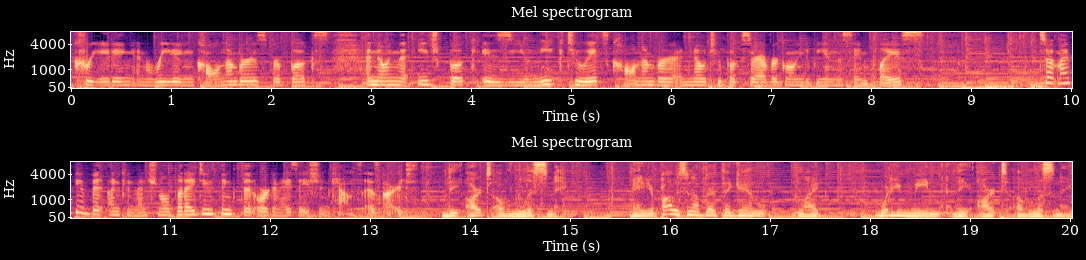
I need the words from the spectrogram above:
creating and reading call numbers for books, and knowing that each book is unique to its call number, and no two books are ever going to be in the same place. So it might be a bit unconventional, but I do think that organization counts as art. The art of listening. And you're probably sitting up there thinking, like, what do you mean the art of listening?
